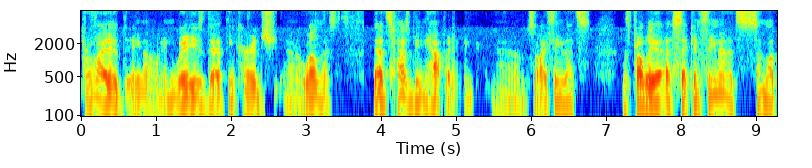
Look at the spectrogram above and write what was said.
provided you know in ways that encourage uh, wellness that has been happening Um, so I think that's that's probably a, a second thing that it's somewhat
